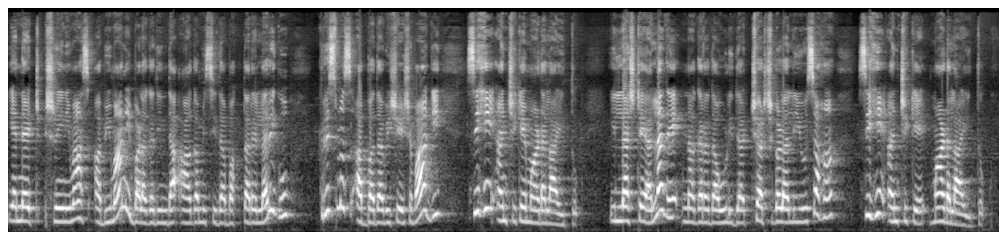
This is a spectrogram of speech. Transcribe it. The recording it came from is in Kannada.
ಎನ್ಎಚ್ ಶ್ರೀನಿವಾಸ್ ಅಭಿಮಾನಿ ಬಳಗದಿಂದ ಆಗಮಿಸಿದ ಭಕ್ತರೆಲ್ಲರಿಗೂ ಕ್ರಿಸ್ಮಸ್ ಹಬ್ಬದ ವಿಶೇಷವಾಗಿ ಸಿಹಿ ಹಂಚಿಕೆ ಮಾಡಲಾಯಿತು. ಇಲ್ಲಷ್ಟೇ ಅಲ್ಲದೆ ನಗರದ ಉಳಿದ ಚರ್ಚ್ಗಳಲ್ಲಿಯೂ ಸಹ ಸಿಹಿ ಹಂಚಿಕೆ ಮಾಡಲಾಯಿತು.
